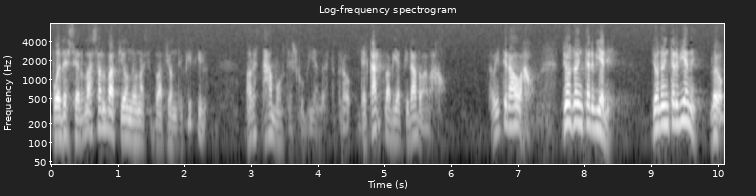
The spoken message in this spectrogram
puede ser la salvación de una situación difícil. Ahora estamos descubriendo esto, pero Descartes lo había tirado abajo. Lo había tirado abajo. Dios no interviene. Dios no interviene. Luego,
